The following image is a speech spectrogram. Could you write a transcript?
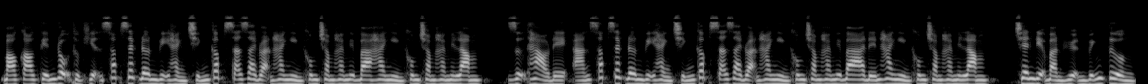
báo cáo tiến độ thực hiện sắp xếp đơn vị hành chính cấp xã giai đoạn 2023-2025, dự thảo đề án sắp xếp đơn vị hành chính cấp xã giai đoạn 2023 đến 2025 trên địa bàn huyện Vĩnh Tường.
